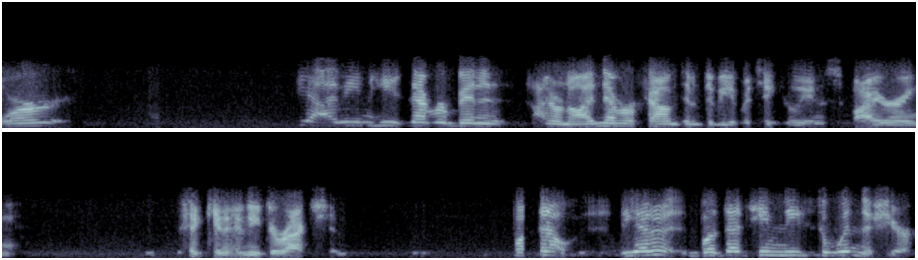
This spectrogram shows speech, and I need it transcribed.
or, yeah, I mean, he's never been. I don't know. I never found him to be a particularly inspiring pick in any direction. But no, the other, but that team needs to win this year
